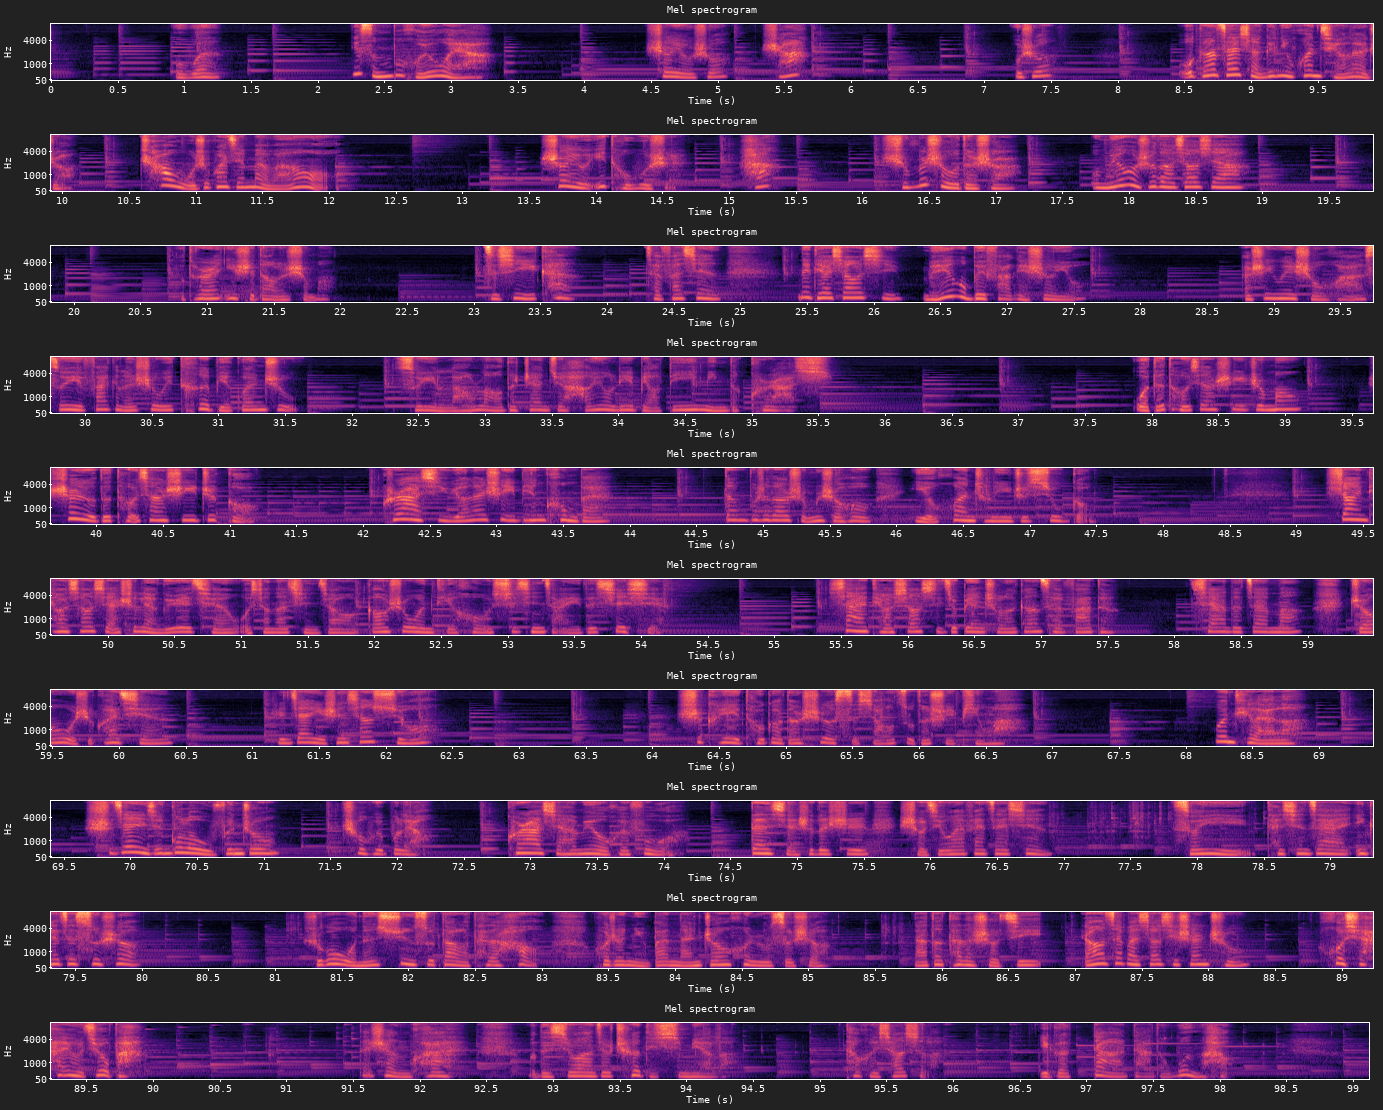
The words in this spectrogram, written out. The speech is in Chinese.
我问：“你怎么不回我呀？”舍友说：“啥？”我说：“我刚才想跟你换钱来着，差五十块钱买玩偶。”舍友一头雾水：“哈？什么时候的事儿？”我没有收到消息啊！我突然意识到了什么，仔细一看，才发现那条消息没有被发给舍友，而是因为手滑，所以发给了设为特别关注，所以牢牢的占据好友列表第一名的 crush。我的头像是一只猫，舍友的头像是一只狗，crush 原来是一片空白，但不知道什么时候也换成了一只秀狗。上一条消息还是两个月前我向他请教高数问题后虚情假意的谢谢，下一条消息就变成了刚才发的，亲爱的在吗？转我五十块钱，人家以身相许哦，是可以投稿到社死小组的水平了。问题来了，时间已经过了五分钟，撤回不了，crush 还没有回复我，但显示的是手机 WiFi 在线。所以他现在应该在宿舍。如果我能迅速盗了他的号，或者女扮男装混入宿舍，拿到他的手机，然后再把消息删除，或许还有救吧。但是很快，我的希望就彻底熄灭了。他回消息了，一个大大的问号。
